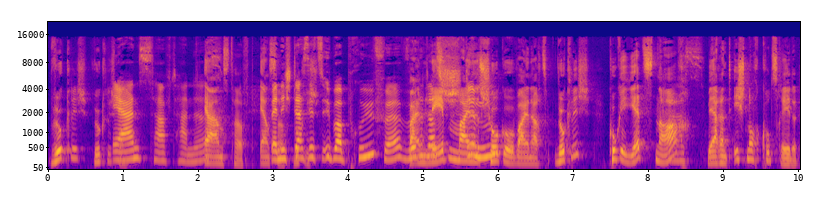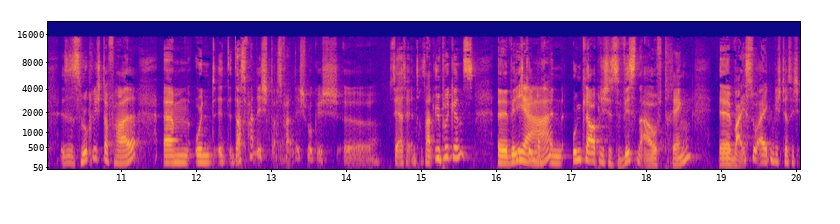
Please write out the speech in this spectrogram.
Wirklich, wirklich wahr. Ernsthaft, Hannes? Ernsthaft, ernsthaft. Wenn ich das wirklich. jetzt überprüfe, würde Beim das Leben stimmen. meines Schoko-Weihnachts. Wirklich? Gucke jetzt nach, Krass. während ich noch kurz rede. Es ist wirklich der Fall. Ähm, und äh, das fand ich, das fand ich wirklich äh, sehr, sehr interessant. Übrigens, äh, will ich Ja. dir noch ein unglaubliches Wissen aufdrängen. Äh, weißt du eigentlich, dass ich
